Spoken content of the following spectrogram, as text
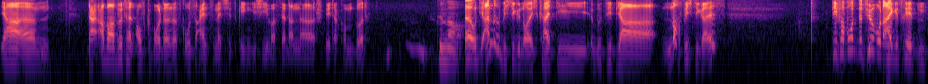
ja, ähm, da, aber wird halt aufgebaut, dann das große Einzelmatch jetzt gegen Ishii, was ja dann äh, später kommen wird. Genau. Äh, und die andere wichtige Neuigkeit, die im Prinzip ja noch wichtiger ist, die verbotene Tür wurde eingetreten.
